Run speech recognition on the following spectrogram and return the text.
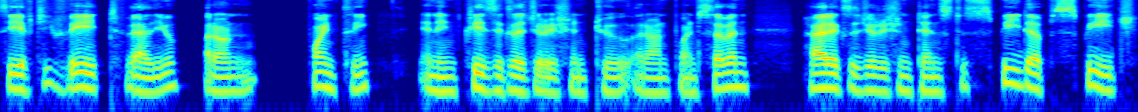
CFG weight value around 0.3 and increase exaggeration to around 0.7 Higher exaggeration tends to speed up speech,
